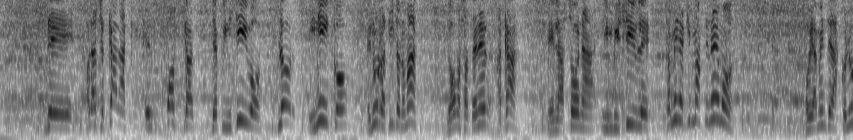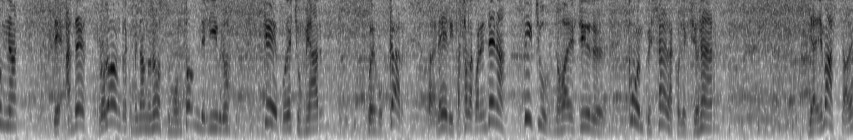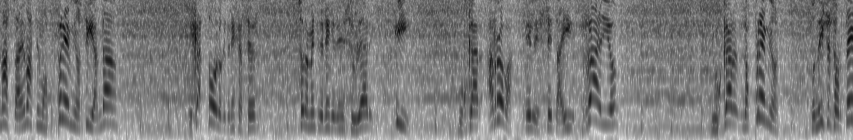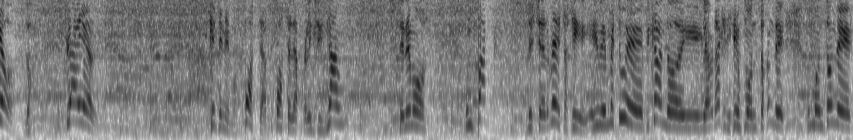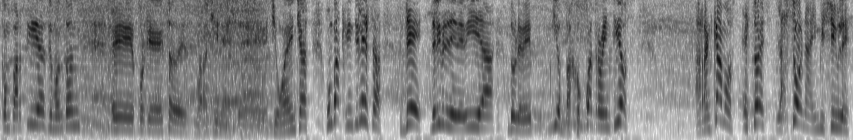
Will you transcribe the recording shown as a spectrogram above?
de Horacio Kavak, el podcast definitivo, Flor y Nico. En un ratito nomás lo vamos a tener acá, en la zona invisible. También aquí más tenemos, obviamente, las columnas de Andrés Rolón, recomendándonos un montón de libros que podés chusmear, puedes buscar para leer y pasar la cuarentena. Pichu nos va a decir cómo empezar a coleccionar. Y además, además, además tenemos premios, sí, anda. Deja todo lo que tenés que hacer solamente tenés que tener el celular y buscar arroba LZI Radio y buscar los premios. Donde dice sorteo, los flyers. ¿Qué tenemos? Póster, póster de Apocalipsis Now. Tenemos un pack de cerveza, sí. Me estuve fijando y la verdad que tiene un montón de, un montón de compartidas, un montón, eh, porque esto es borrachines eh, chihuahuenchas. Un pack gentileza de delivery de bebida W-422. Arrancamos, esto es la zona invisible.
